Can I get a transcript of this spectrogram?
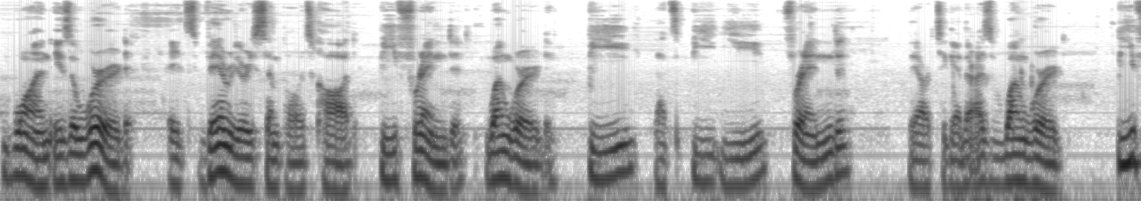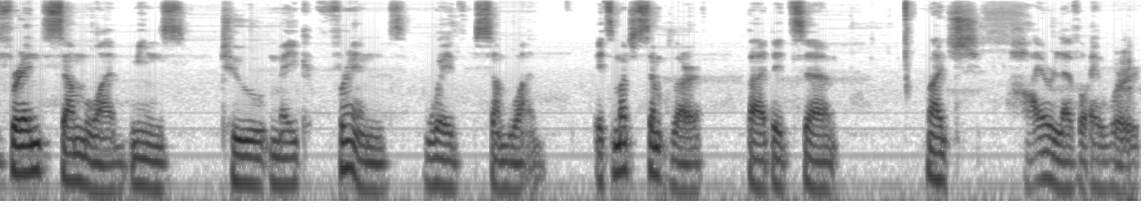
one is a word. It's very, very simple. It's called befriend. One word. Be, that's B E, friend. They are together as one word. Befriend someone means to make friends with someone. It's much simpler, but it's a much higher level a word.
